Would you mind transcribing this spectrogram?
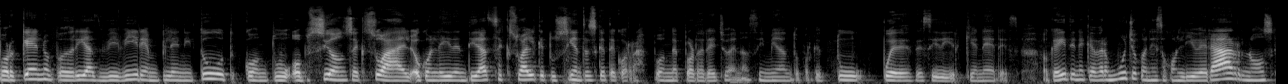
¿Por qué no podrías vivir en plenitud con tu opción sexual o con la identidad sexual que tú sientes que te corresponde por derecho de nacimiento? Porque tú puedes decidir quién eres, ¿ok? Tiene que ver mucho con eso, con liberarnos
